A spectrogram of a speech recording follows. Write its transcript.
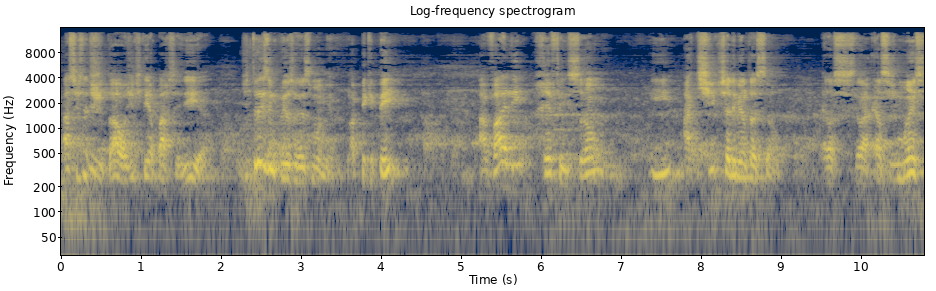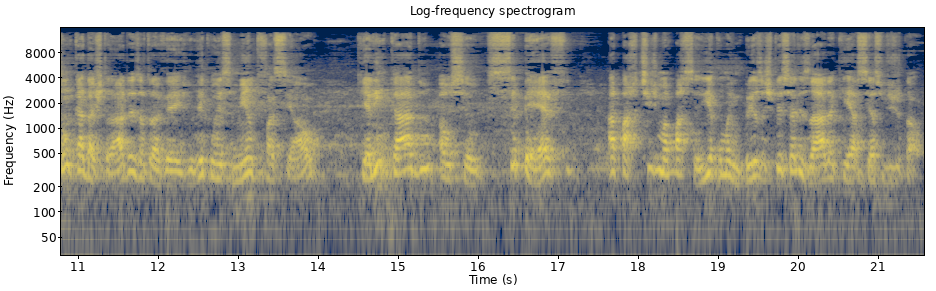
A cesta digital, a gente tem a parceria de três empresas nesse momento: a PicPay, a Vale Refeição e a Ticket Alimentação. Elas, essas mães são cadastradas através do reconhecimento facial, que é linkado ao seu CPF a partir de uma parceria com uma empresa especializada que é Acesso Digital.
